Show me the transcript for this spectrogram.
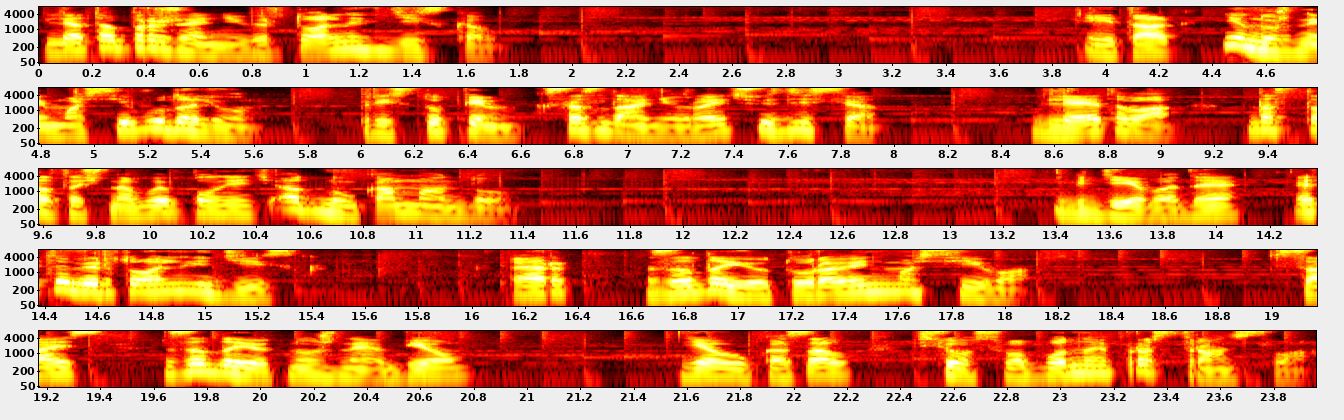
для отображения виртуальных дисков. Итак, ненужный массив удален. Приступим к созданию RAID 60. Для этого достаточно выполнить одну команду. Где VD это виртуальный диск. R задает уровень массива. Size задает нужный объем я указал все свободное пространство.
